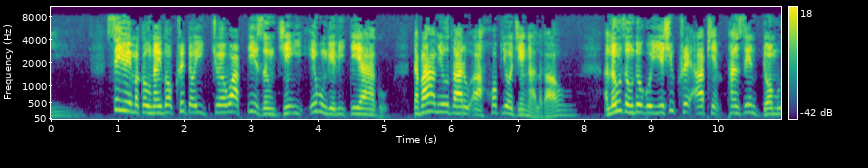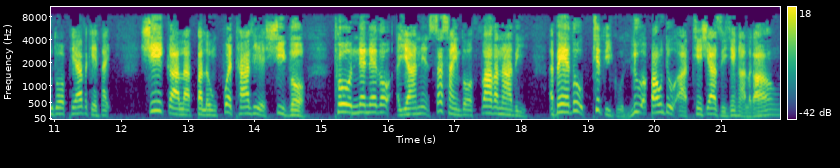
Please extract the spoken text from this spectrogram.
စိတ်၍မကုံနိုင်သောခရစ်တော်၏ကြွယ်ဝပြည့်စုံခြင်း၏ဧဝံဂေလိတရားကို တပါးမျိုးသားတို့အားဟောပြောခြင်းဟာ၎င်းအလုံးစုံတို့ကိုယေရှုခရစ်အားဖြင့်ဖန်ဆင်းတော်မူသောဘုရားသခင်၌ရှေးကာလပတ်လုံးဖွက်ထားလျက်ရှိသောထိုနည်းနည်းသောအရာနှင့်ဆက်ဆိုင်သောသာသနာသည်အဘယ်သို့ဖြစ်သည်ကိုလူအပေါင်းတို့အားထင်ရှားစေခြင်းဟာ၎င်း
